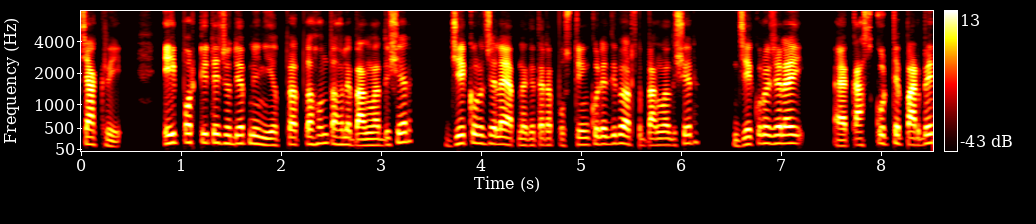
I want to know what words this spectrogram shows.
চাকরি। এই পদটিতে যদি আপনি নিয়োগপ্রাপ্ত হন, তাহলে বাংলাদেশের যে কোনো জেলায় আপনাকে তারা পোস্টিং করে দিবে, অর্থাৎ বাংলাদেশের যে কোনো জেলায় কাজ করতে পারবেন,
